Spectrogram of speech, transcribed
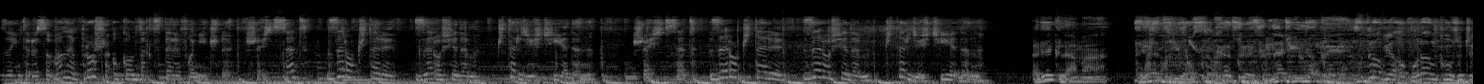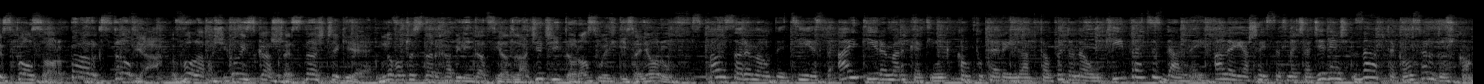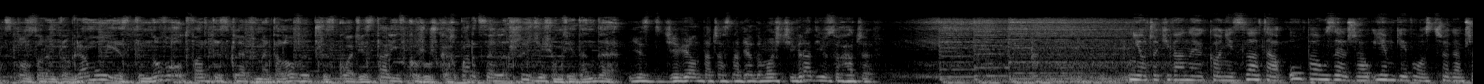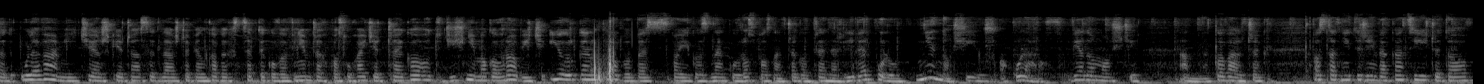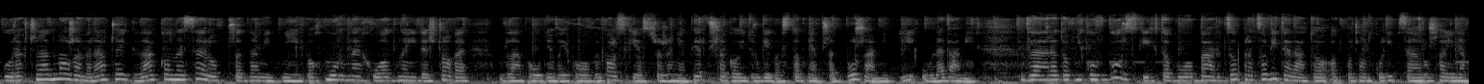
Zainteresowane proszę o kontakt telefoniczny 600 04 07 41 600 04 07 41 Reklama. Radio Sochaczew na dzień dobry. Zdrowia o poranku życzy sponsor Park Zdrowia. Wola Pasikońska 16G. Nowoczesna rehabilitacja dla dzieci, dorosłych i seniorów. Sponsorem audycji jest IT Remarketing, komputery i laptopy do nauki i pracy zdalnej. Aleja 600lecia 9 za apteką Serduszko. Sponsorem programu jest nowo otwarty sklep metalowy przy składzie stali w Korzuszkach Parcel 61D. Jest dziewiąta, czas na wiadomości w Radiu Sochaczew. Nieoczekiwany koniec lata, upał zelżał i MGW ostrzega przed ulewami. Ciężkie czasy dla szczepionkowych sceptyków w Niemczech. Posłuchajcie, czego od dziś nie mogą robić. Jurgen Klopp bez swojego znaku rozpoznawczego trener Liverpoolu nie nosi już okularów. Wiadomości Anna Kowalczyk. Ostatni tydzień wakacji, czy to w górach, czy nad morzem, raczej dla koneserów. Przed nami dni pochmurne, chłodne i deszczowe. Dla południowej połowy Polski ostrzeżenia pierwszego i drugiego stopnia przed burzami i ulewami. Dla ratowników górskich to było bardzo pracowite lato. Od początku lipca ruszali na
